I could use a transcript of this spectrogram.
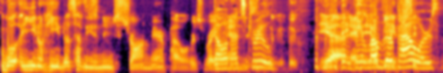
Well, you know, he does have these new strong mayor powers, right? Oh, that's true. The, the, yeah, they love their powers.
